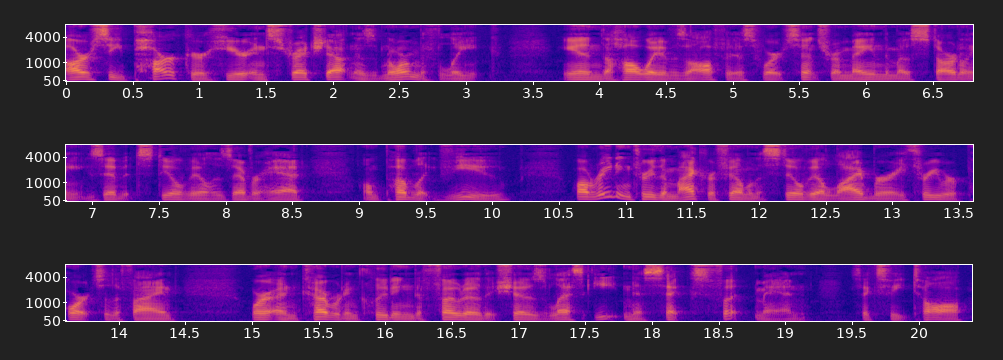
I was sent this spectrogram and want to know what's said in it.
R.C. Parker here and stretched out in his enormous length in the hallway of his office, where it since remained the most startling exhibit Steelville has ever had on public view. While reading through the microfilm in the Steelville Library, three reports of the find were uncovered, including the photo that shows Les Eaton, a six foot man, six feet tall,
